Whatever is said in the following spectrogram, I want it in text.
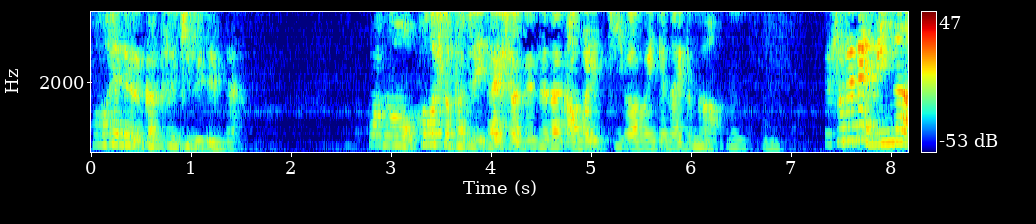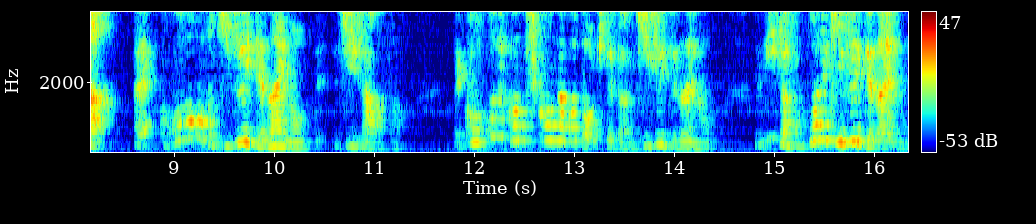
この辺でがっつり気づいてるみたいな。この、この人たちに対しては全然なんかあんまり気が向いてないとか。うん。うん。で、それでみんな、え、ここのこと気づいてないの？って C さんはさ。で、ここでこっちこんなこと起きてたの気づいてないの？で ?B さんここで気づいてないの？っ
